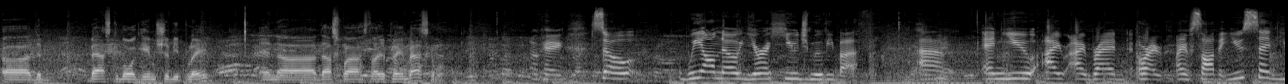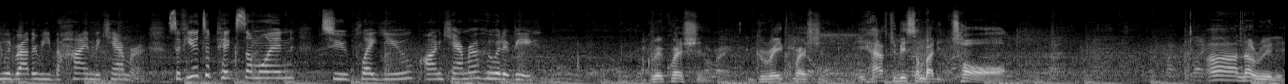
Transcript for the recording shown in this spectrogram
uh, the basketball game should be played, and uh, that's why I started playing basketball. Okay, so we all know you're a huge movie buff. Um, and you, I, I read or I, I saw that you said you would rather be behind the camera. So if you had to pick someone to play you on camera, who would it be? Great question. Great question. You have to be somebody tall. Ah, uh, not really.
